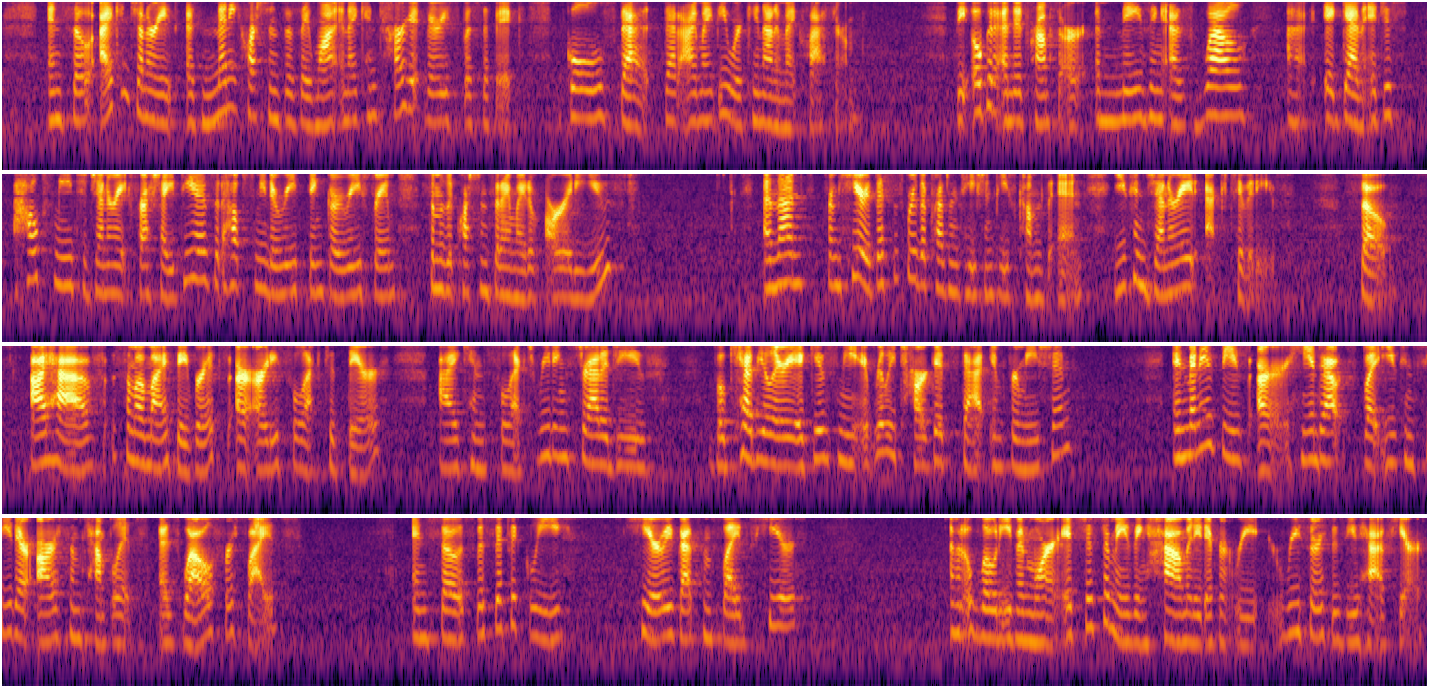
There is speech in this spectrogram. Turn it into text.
And so I can generate as many questions as I want and I can target very specific goals that, that I might be working on in my classroom. The open-ended prompts are amazing as well. Uh, again, it just helps me to generate fresh ideas. It helps me to rethink or reframe some of the questions that I might have already used. And then from here, this is where the presentation piece comes in. You can generate activities. So I have some of my favorites are already selected there. I can select reading strategies, vocabulary. It gives me, it really targets that information and many of these are handouts, but you can see there are some templates as well for slides. And so specifically here, we've got some slides here. I'm going to load even more. It's just amazing how many different re resources you have here.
